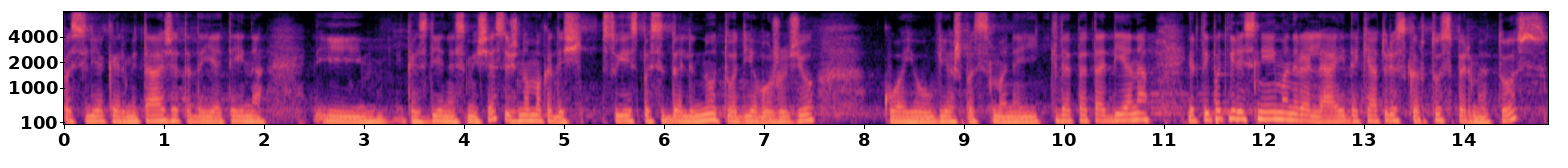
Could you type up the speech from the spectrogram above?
pasilieka ermitažę, tada jie ateina į kasdienės mišes žinoma, kad aš su jais pasidalinu tuo Dievo žodžiu, kuo jau viešpas mane įkvepia tą dieną. Ir taip pat vyresniai man yra leidę keturis kartus per metus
